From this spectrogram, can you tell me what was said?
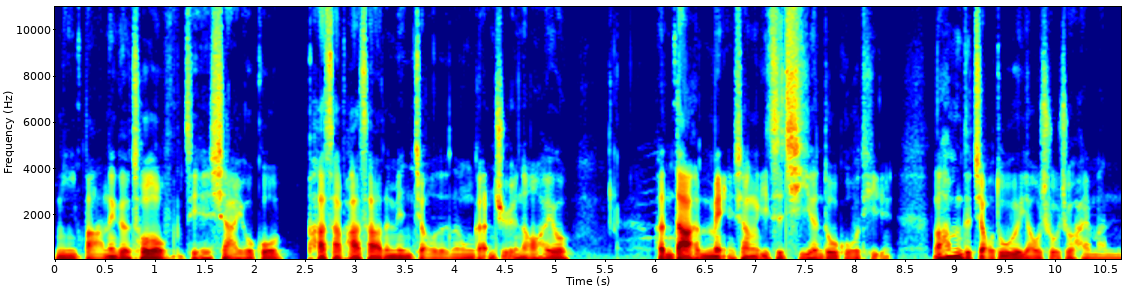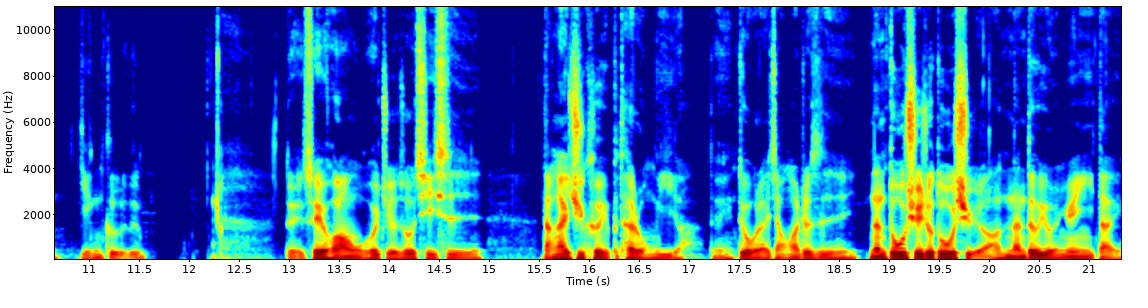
你把那个臭豆腐这些下油锅啪嚓啪嚓那边搅的那种感觉，然后还有很大很美，像一次起很多锅贴，然后他们的角度的要求就还蛮严格的。对，所以话我会觉得说，其实当 IG 客也不太容易啊。对，对我来讲的话，就是能多学就多学啊，难得有人愿意带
